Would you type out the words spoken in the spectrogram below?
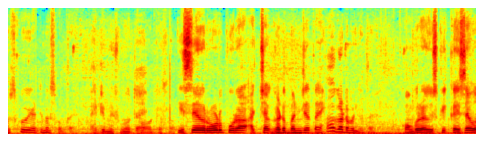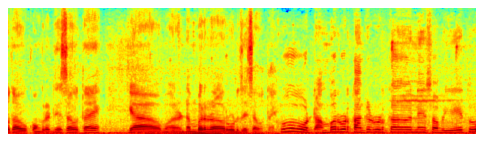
उसको एट मिक्स होता है। हिटी मिक्स में होता है। ओके सर इससे रोड पूरा अच्छा घट बन जाता है? हाँ घट बन जाता है। कॉन्क्रीट उसकी कैसे होता है? वो कॉन्क्रीट जैसा होता है क्या डंबर रोड जैसा होता है? वो डांबर रोड कांक्रीट रोड का नहीं सब ये तो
